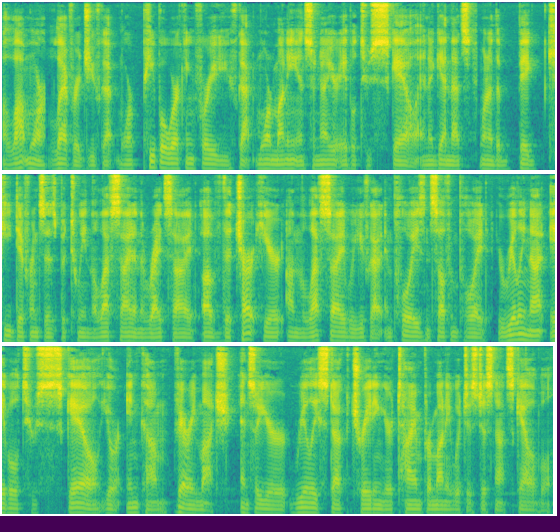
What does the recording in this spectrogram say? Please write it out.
a lot more leverage. You've got more people working for you, you've got more money and so now you're able to scale. And again, that's one of the big key differences between the left side and the right side of the chart here. On the left side, where you've got employees and self employed, you're really not able to scale your income very much. And so you're really stuck trading your time for money, which is just not scalable.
